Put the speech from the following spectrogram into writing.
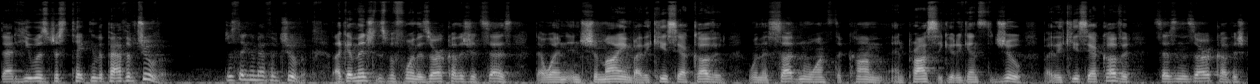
that he was just taking the path of tshuva. Just taking the path of tshuva. Like I mentioned this before in the Zohar Kodesh, it says that when in Shemayim, by the Kisya Kovid, when the Satan wants to come and prosecute against the Jew, by the Kisya Kovid, it says in the Zohar Kodesh,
